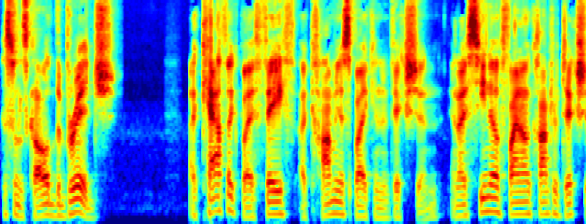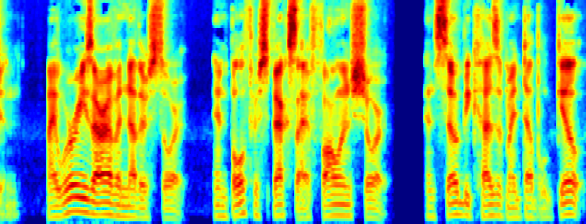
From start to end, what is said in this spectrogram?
This one's called The Bridge. A Catholic by faith, a communist by conviction, and I see no final contradiction. My worries are of another sort. In both respects, I have fallen short, and so because of my double guilt,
